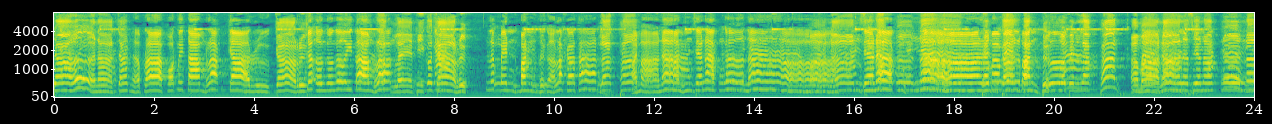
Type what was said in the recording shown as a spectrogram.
ชาเฮอนาจักรปรากฏไว้ตามลักจารึกจ้ารึกจะเอิงเอิงเอ้ยตามลัลักกแลที่ก็จ้ารึก และเป็นบันทึกลักทานลักทาหายนมานานเสียนักเงินนามานานเสียนักนานและมาเป็นบันทึถืกอว่าเป็นหลักฐานอามานาและเสียนักเงินนา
